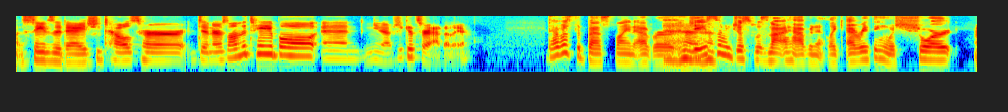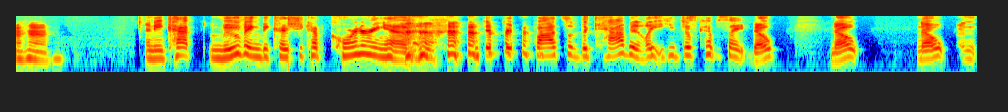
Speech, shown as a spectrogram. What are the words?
of saves the day. She tells her dinner's on the table and, you know, she gets her out of there. That was the best line ever. Jason just was not having it. Like everything was short Mhm. and he kept moving because she kept cornering him in different spots of the cabin. Like he just kept saying, Nope, nope, nope. And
